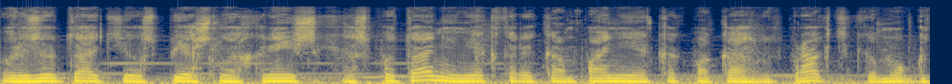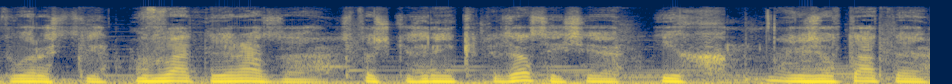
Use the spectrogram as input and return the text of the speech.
в результате успешных клинических испытаний некоторые компании, как показывает практика, могут вырасти в 2-3 раза с точки зрения капитализации, если их результаты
